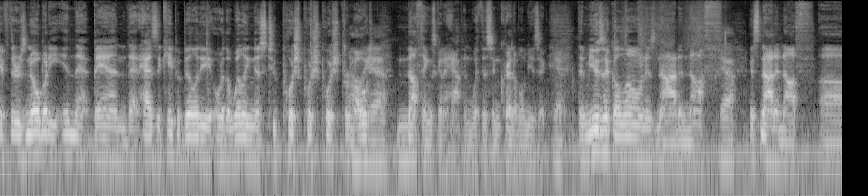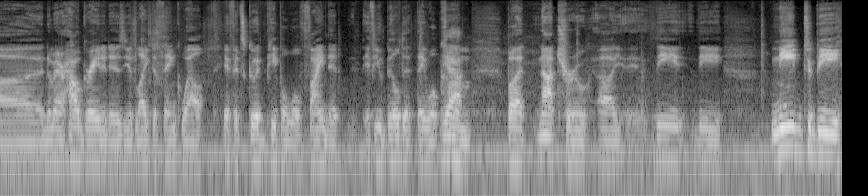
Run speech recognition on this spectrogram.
if there's nobody in that band that has the capability or the willingness to push push push promote Oh, yeah. nothing's going to happen with this incredible music Yeah. the music alone is not enough yeah, it's not enough. Uh, no matter how great it is, you'd like to think, well, if it's good, people will find it. If you build it, they will come. Yeah. But not true. Uh, the the need to be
